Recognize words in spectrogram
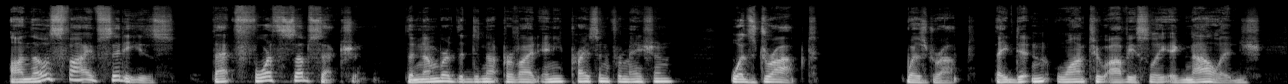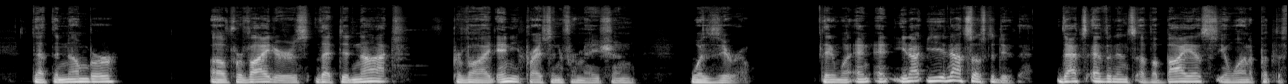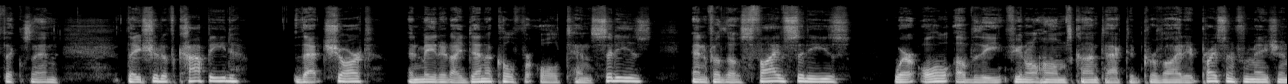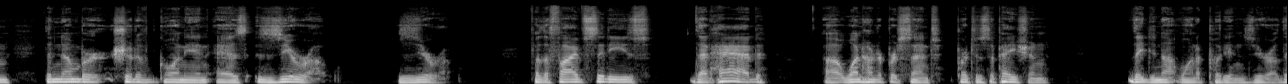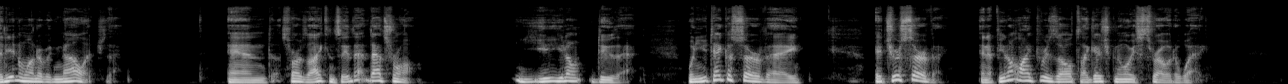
on those five cities, that fourth subsection, the number that did not provide any price information was dropped, was dropped. They didn't want to obviously acknowledge that the number of providers that did not provide any price information was zero. They didn't want, and, and you're not, you're not supposed to do that. That's evidence of a bias. You want to put the fix in. They should have copied that chart and made it identical for all 10 cities. And for those five cities where all of the funeral homes contacted provided price information, the number should have gone in as zero. Zero. For the five cities that had uh, 100% participation, they did not want to put in zero. They didn't want to acknowledge that. And as far as I can see, that that's wrong. You, you don't do that. When you take a survey, it's your survey. And if you don't like the results, I guess you can always throw it away.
